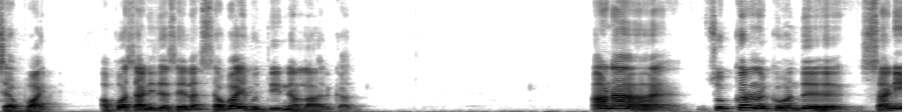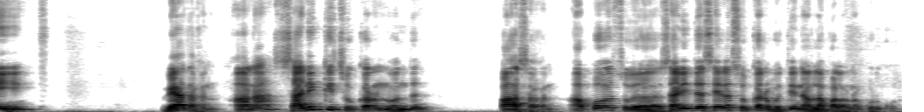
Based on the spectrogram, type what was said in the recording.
செவ்வாய். அப்போ சனி தசையில் செவ்வாய் புத்தி நல்லா இருக்காது. ஆனால் சுக்கரனுக்கு வந்து சனி வேதகன். ஆனால் சனிக்கு சுக்கரன் வந்து பாசகன். அப்போது சு சனி தசையில் சுக்கர புத்தி நல்ல பலனை கொடுக்கும்.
